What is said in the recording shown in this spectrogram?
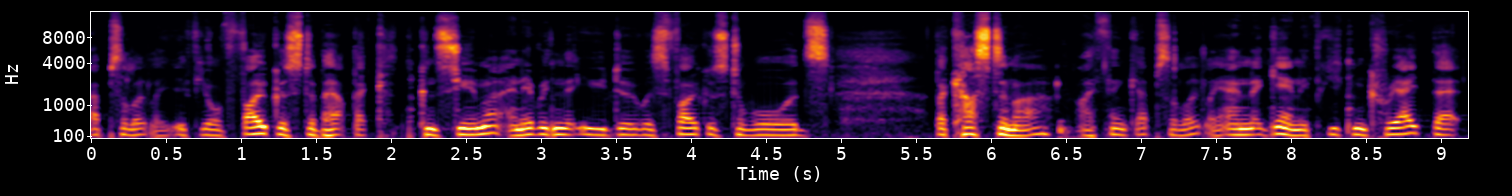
absolutely. If you're focused about that c- consumer and everything that you do is focused towards the customer, I think absolutely. And again, if you can create that,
